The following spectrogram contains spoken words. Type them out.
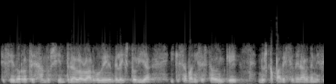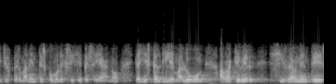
que se ha ido reflejando siempre a lo largo de, la historia y que se ha manifestado en que no es capaz de generar beneficios permanentes como le exige PSA. ¿no? Y ahí está el dilema. Luego habrá que ver si realmente es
